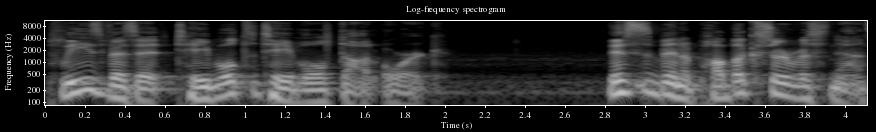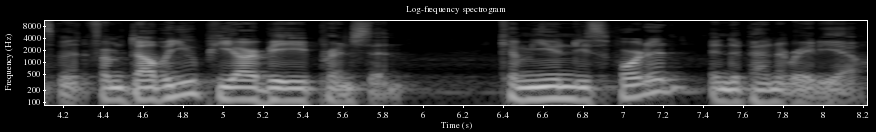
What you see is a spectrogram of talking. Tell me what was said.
please visit tabletotable.org. This has been a public service announcement from WPRB Princeton, community supported independent radio.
